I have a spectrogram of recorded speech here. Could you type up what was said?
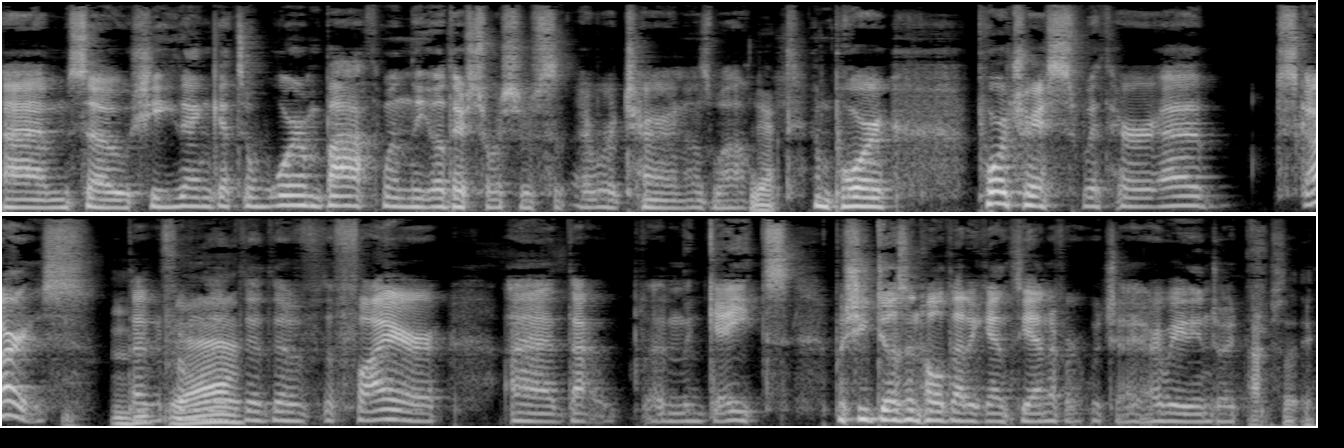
Um, so she then gets a warm bath when the other sorcerers uh, return as well. Yeah. And poor, poor Triss with her uh, scars that from Yeah. the, the, the the fire. Uh, that and the gates, but she doesn't hold that against Yennefer, which I, I really enjoyed. Absolutely.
